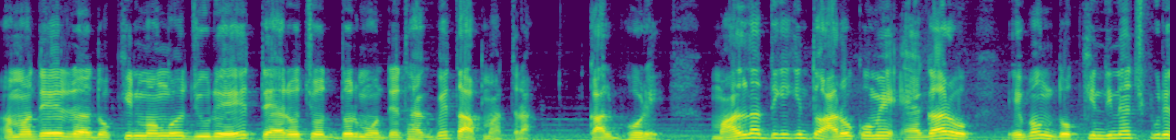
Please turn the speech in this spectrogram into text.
আমাদের দক্ষিণবঙ্গ জুড়ে তেরো, চোদ্দোর মধ্যে থাকবে তাপমাত্রা কাল ভোরে। মালদার দিকে কিন্তু আরও কমে এগারো এবং দক্ষিণ দিনাজপুরে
